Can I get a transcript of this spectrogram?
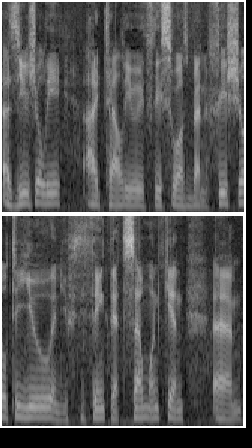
As usually, I tell you if this was beneficial to you and if you think that someone can um,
